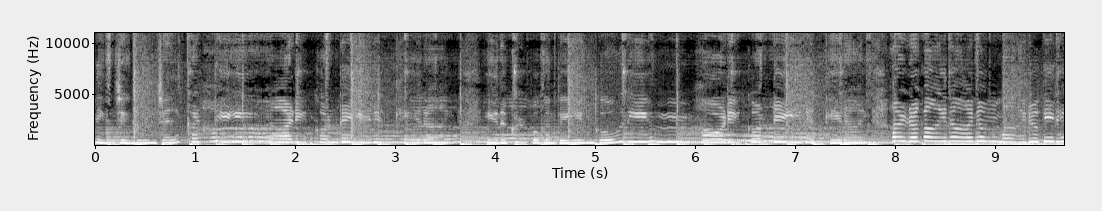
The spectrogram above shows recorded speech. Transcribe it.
நெஞ்சு நெஞ்சல் கட்டி ஆடிக்கொண்டே இருக்கிறாய். எனக்குள் புகுந்து எங்கோ நீயும் ஓடிக்கொண்டே இருக்கிறாய். அழகாய் நானும் மாறுகிறேன்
